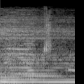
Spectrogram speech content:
이러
